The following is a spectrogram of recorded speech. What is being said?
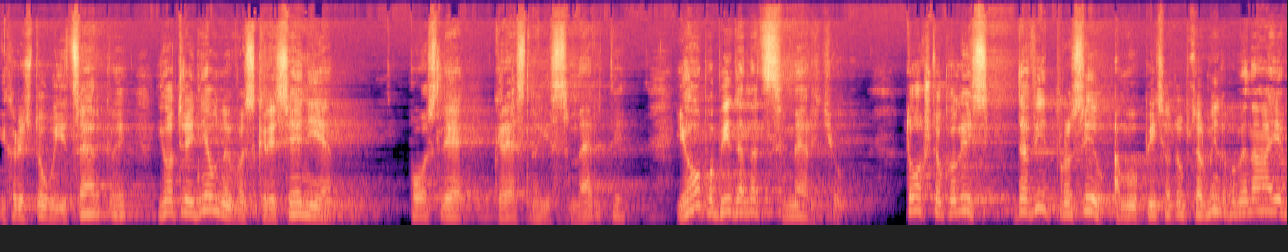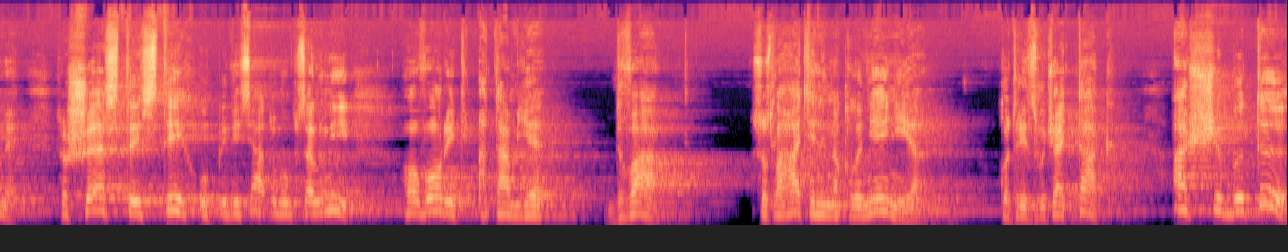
і Христової церкви, його тридневне Воскресення після кресної смерти, його побіда над смертю. То, що колись Давід просив, а ми в 50-му псалмі напоминаємо, що шестий стих у 50-му псалмі говорить, а там є два сослагательні наклонення, котрі звучать так. А щоб ти,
